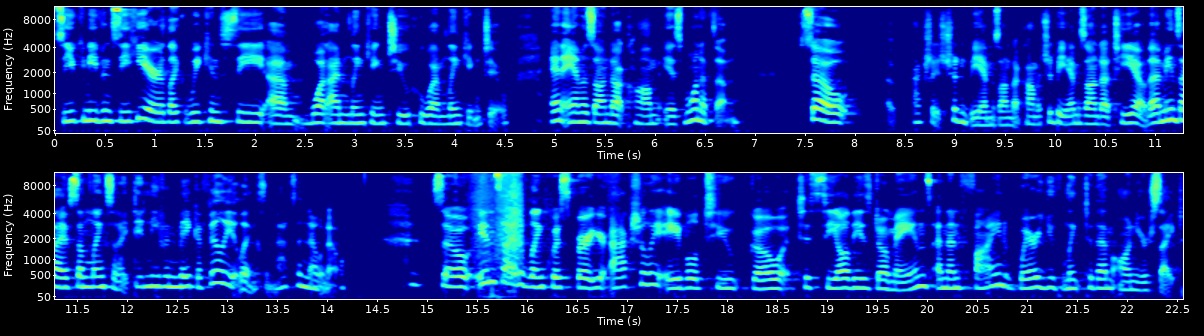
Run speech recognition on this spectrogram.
So you can even see here, like we can see um, what I'm linking to, who I'm linking to. And Amazon.com is one of them. So uh, actually, it shouldn't be Amazon.com, it should be Amazon.to. That means I have some links that I didn't even make affiliate links, and that's a no no. So inside of Link Whisper, you're actually able to go to see all these domains and then find where you've linked to them on your site.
